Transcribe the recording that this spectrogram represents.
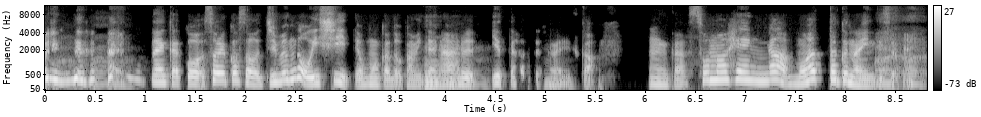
なんかこう、それこそ自分が美味しいって思うかどうかみたいな、あうんうんうん。る、言ったはずじゃないですか。なんか、その辺が全くないんですよね。はいは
